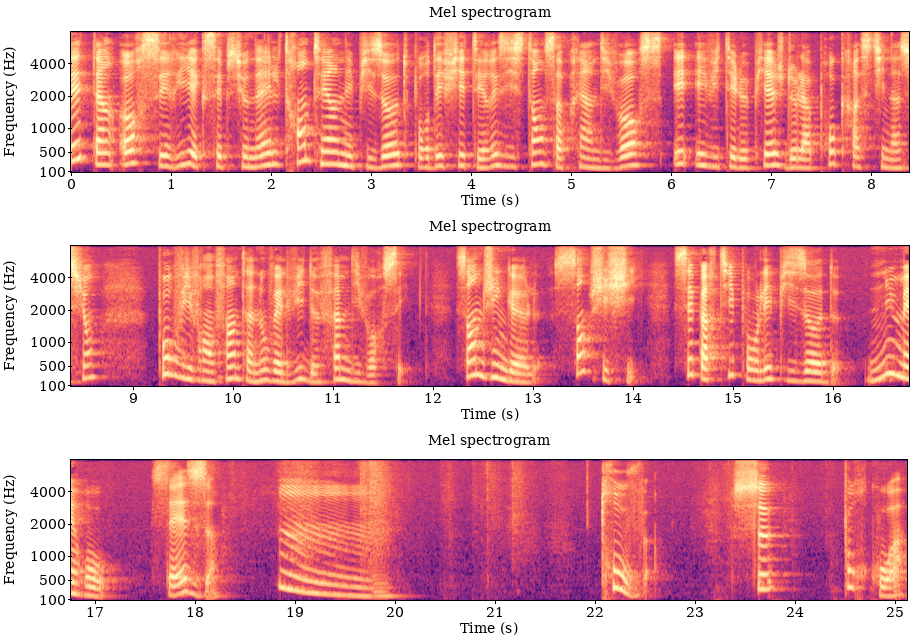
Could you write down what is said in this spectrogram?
C'est un hors-série exceptionnel, 31 épisodes pour défier tes résistances après un divorce et éviter le piège de la procrastination pour vivre enfin ta nouvelle vie de femme divorcée. Sans jingle, sans chichi, c'est parti pour l'épisode numéro 16. Hmm. Trouve ce pourquoi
